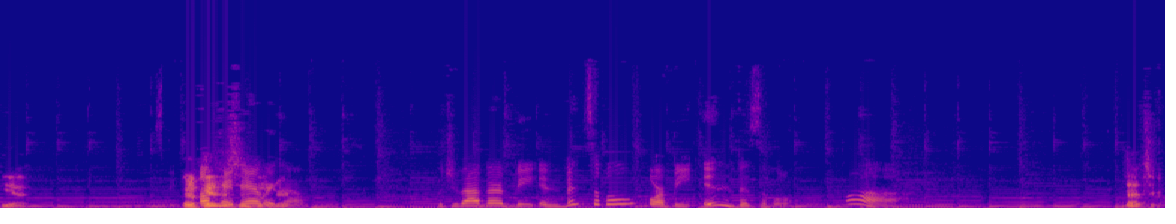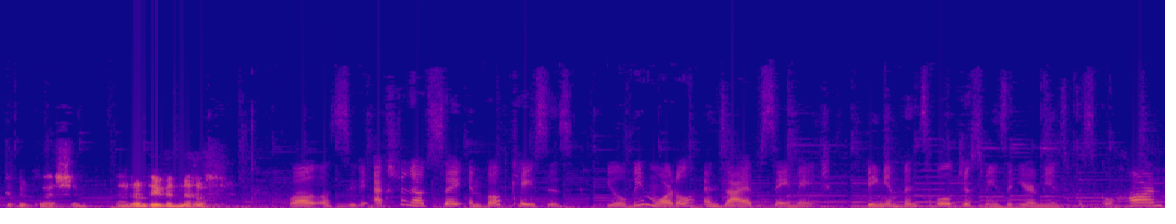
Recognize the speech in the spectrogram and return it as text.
Yeah. Okay, okay there we go. Would you rather be invincible or be invisible? Ah. That's a good question. I don't even know. Well, let's see. The extra notes say in both cases, you'll be mortal and die at the same age. Being invincible just means that you're immune to physical harm.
